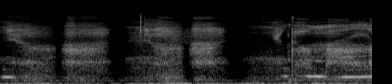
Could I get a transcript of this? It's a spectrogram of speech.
你，你干嘛了？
